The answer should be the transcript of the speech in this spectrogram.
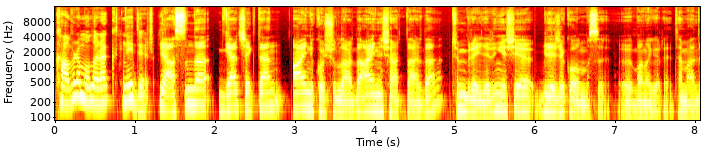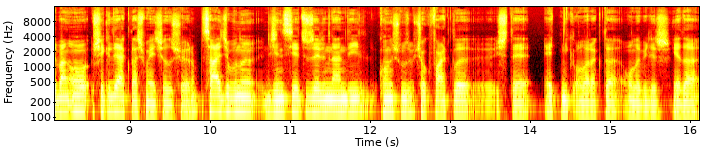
kavram olarak nedir? Ya aslında gerçekten aynı koşullarda, aynı şartlarda tüm bireylerin yaşayabilecek olması e, bana göre temelde. Ben o şekilde yaklaşmaya çalışıyorum. Sadece bunu cinsiyet üzerinden değil, konuştuğumuz birçok farklı e, işte etnik olarak da olabilir ya da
